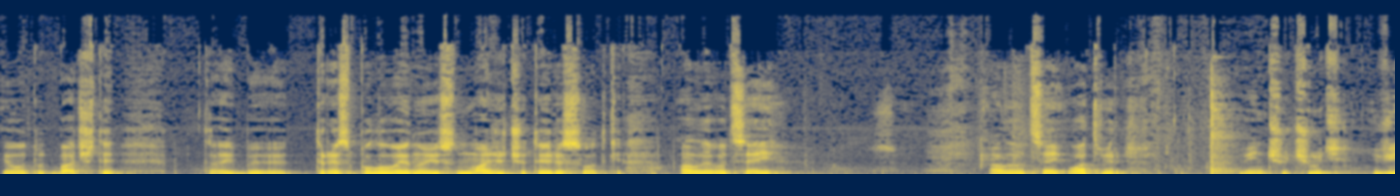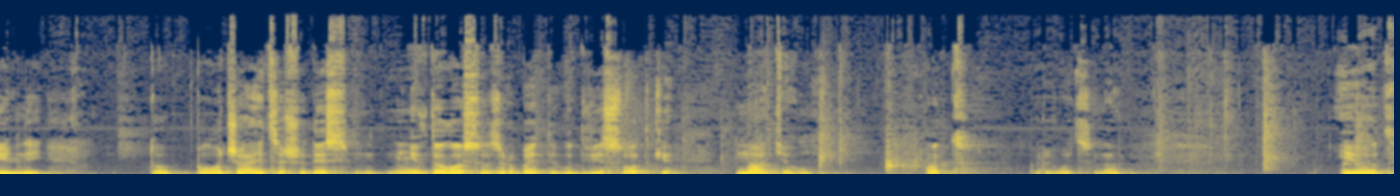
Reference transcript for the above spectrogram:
І от тут бачите, та би 3,5, ну майже 4 сотки. Але оцей, але оцей отвір, він чуть-чуть вільний то виходить, що десь мені вдалося зробити у 2 сотки натягу. От, переводь сюди. І от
